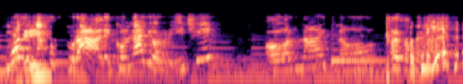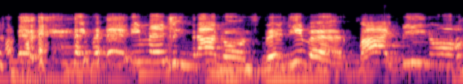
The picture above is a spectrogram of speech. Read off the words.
Musica culturale con Lion Ricci all night long. Imagine Dragons, Believer, vai Pino!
